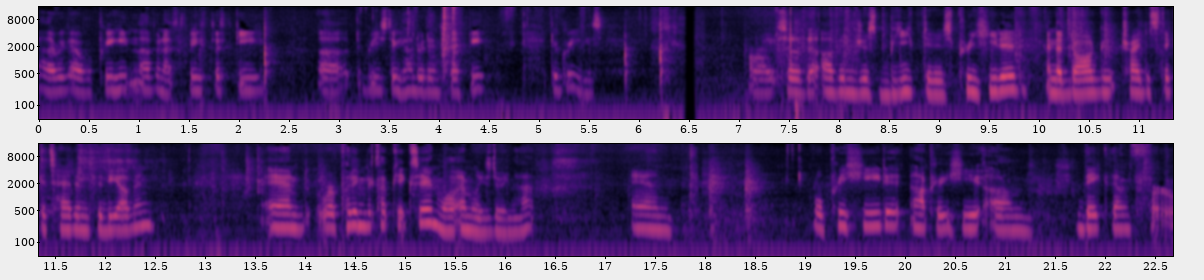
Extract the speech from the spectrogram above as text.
Yeah. There we go. We're preheating the oven at 350 uh, degrees, 350 degrees. Alright, so the oven just beeped. It is preheated, and the dog tried to stick its head into the oven. And we're putting the cupcakes in while Emily's doing that. And we'll preheat it, not preheat, um, bake them for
